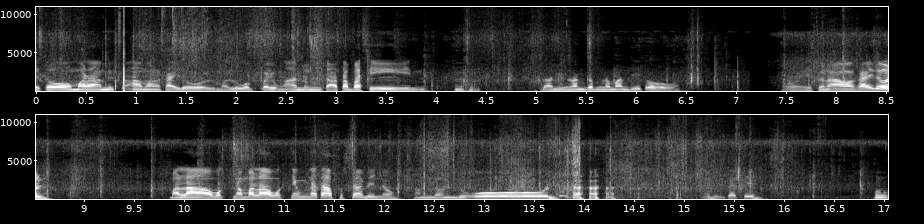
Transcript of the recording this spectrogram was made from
Ito, marami pa mga kaidol. Maluwag pa yung aming tatabasin. Daming langgam naman dito. Oh, ito na mga kaidol. Malawak na malawak yung natapos namin, no. Hanggang doon. Ang kati. Oh.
